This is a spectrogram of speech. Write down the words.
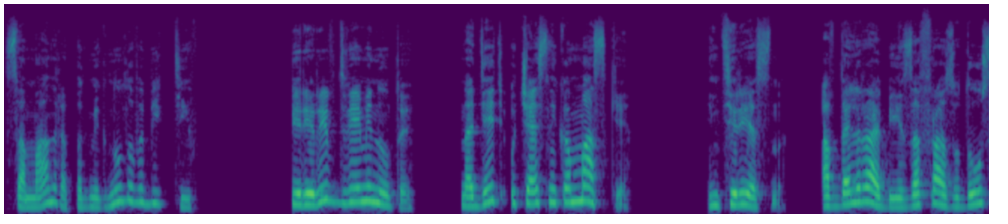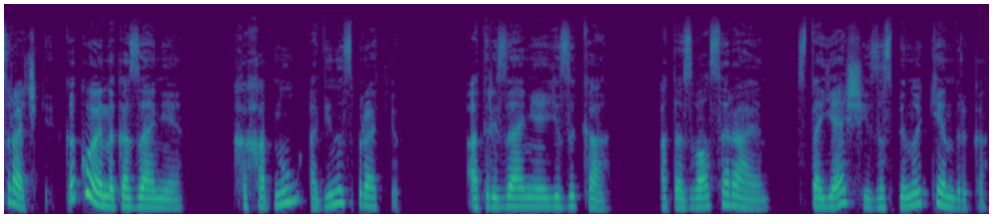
Саманра подмигнула в объектив. Перерыв две минуты. Надеть участникам маски. Интересно, а в Дальрабии за фразу до усрачки какое наказание? Хохотнул один из братьев. Отрезание языка, отозвался Райан, стоящий за спиной Кендрика,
